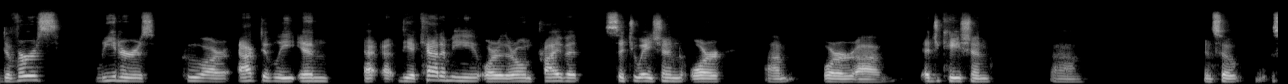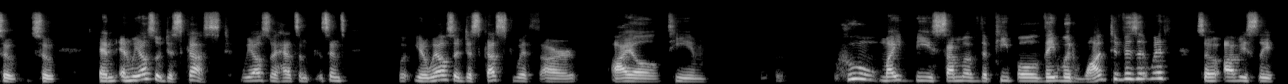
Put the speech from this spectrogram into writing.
diverse leaders who are actively in at, at the academy or their own private situation or um, or uh, education. Um, and so so so and and we also discussed we also had some since you know we also discussed with our ISLE team who might be some of the people they would want to visit with. So obviously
